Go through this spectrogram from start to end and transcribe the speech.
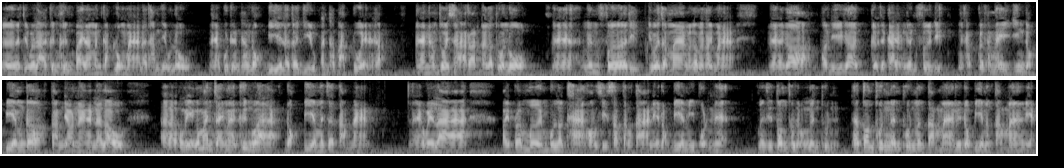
เออถึงเวลาขึ้นขึ้นไปแล้วมันกลับลงมาแล้วทำนิวโลนะพูดถึงทั้งดอกเบี้ยแล้วก็ยิวพันธบัตรด้วยนะครับนะนำโดยสหรัฐแล้วก็ทั่วโลกนะเงินเฟ้อที่คิดว่าจะมามันก็ไม่ค่อยมา นะก็ตอนนี้ก็เกิดจากการเงินเฟ้ออีกนะครับก็ทำให้ยิ่งดอกเบี้ยมันก็ต่ำยาวนานแล้วเราผมเองก็มั่นใจมากขึ้นว่าดอกเบี้ยมันจะต่ำนานนะเวลาไปประเมินมูลค่าของสินทรัพย์ต่างๆเนี่ยดอกเบี้ยมีผลนะมันคือต้นทุนของเงินทุน ถ้าต้นทุนเงินทุนมันต่ำมากหรือดอกเบี้ยมันต่ำมากเนี่ย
